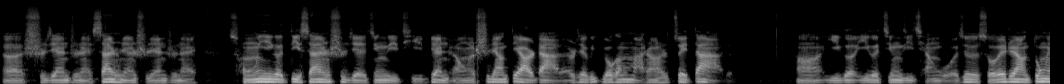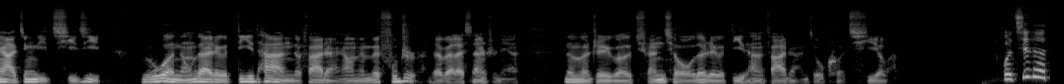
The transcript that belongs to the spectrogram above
呃时间之内，三十年时间之内，从一个第三世界经济体变成了世界上第二大的，而且有可能马上是最大的。啊，一个一个经济强国，就是所谓这样东亚经济奇迹，如果能在这个低碳的发展上面被复制，在未来三十年，那么这个全球的这个低碳发展就可期了。我记得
